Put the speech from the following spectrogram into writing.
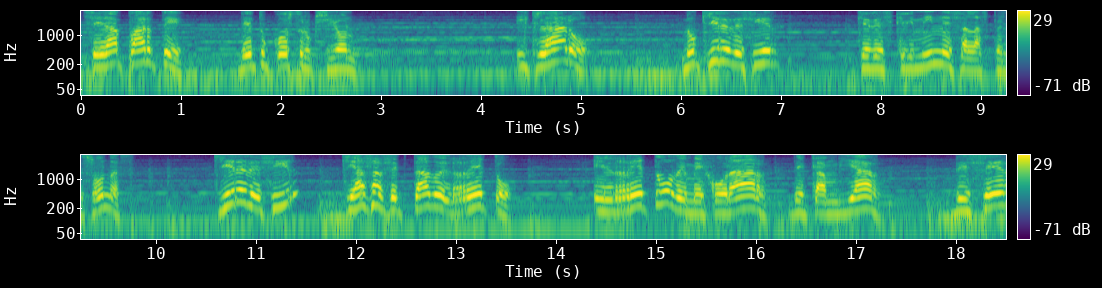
será parte de tu construcción. Y claro, no quiere decir que discrimines a las personas. Quiere decir que has aceptado el reto, el reto de mejorar, de cambiar, de ser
